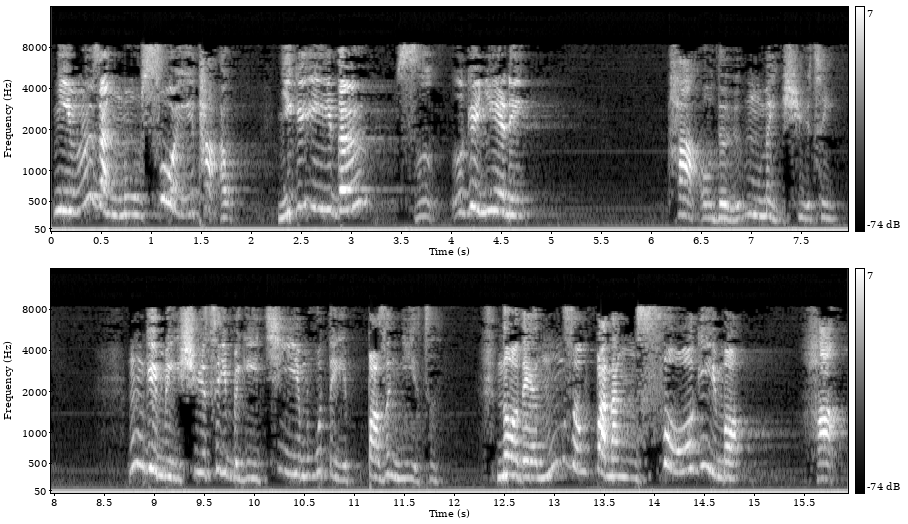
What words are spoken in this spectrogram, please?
你无人母随他，你个一头。是个年龄，他后头没学车，我给没学车，不给继母的八人儿子，脑袋五手不能少给吗？好，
